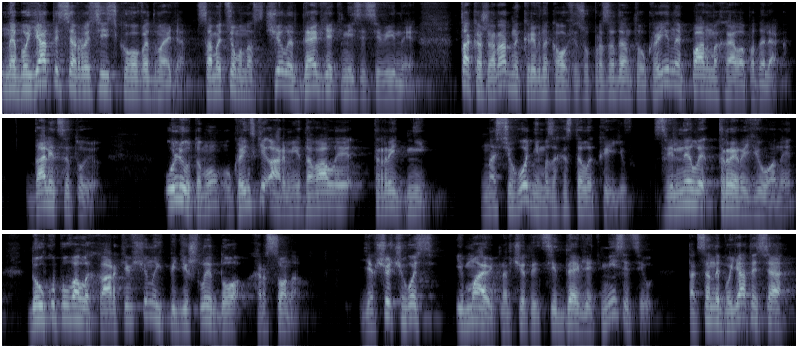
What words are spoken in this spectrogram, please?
Не боятися російського ведмедя. Саме цьому нас вчили 9 місяців війни. Так каже радник керівника офісу президента України пан Михайло Подоляк. Далі цитую: у лютому українській армії давали три дні. На сьогодні ми захистили Київ, звільнили три регіони, доокупували Харківщину і підійшли до Херсона. Якщо чогось і мають навчити ці 9 місяців, так це не боятися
